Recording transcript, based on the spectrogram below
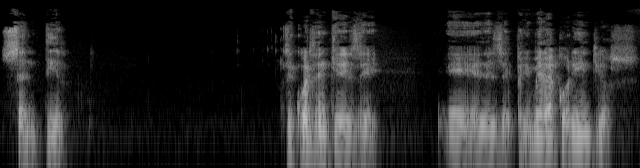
sentir. Recuerden que desde, eh, desde Primera Corintios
